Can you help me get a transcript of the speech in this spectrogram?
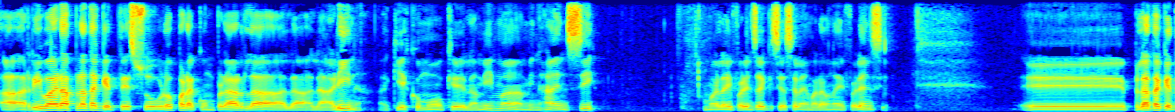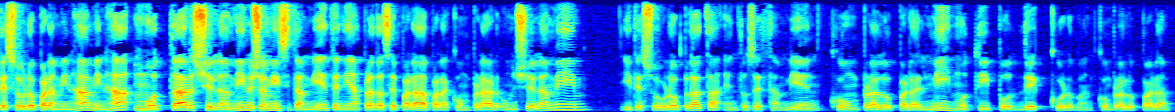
arriba era plata que te sobró para comprar la, la, harina. Aquí es como que la misma minja en sí. ¿Cómo es la diferencia? Que se hace la llamará una diferencia. Eh, plata que te sobró para minja, minja, motar shelamim, shelamim. Si también tenías plata separada para comprar un shelamim y te sobró plata, entonces también cómpralo para el mismo tipo de korban. Cómpralo para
